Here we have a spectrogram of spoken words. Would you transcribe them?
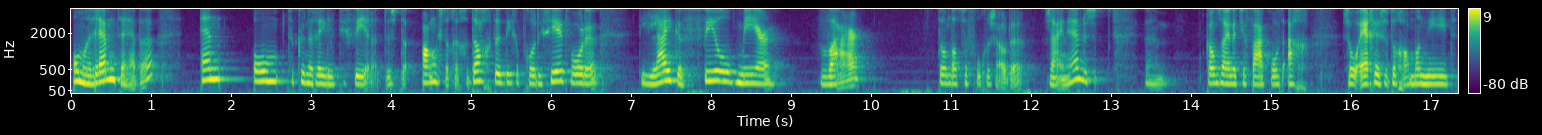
om een rem te hebben en om te kunnen relativeren. Dus de angstige gedachten die geproduceerd worden, die lijken veel meer waar dan dat ze vroeger zouden zijn. Hè? Dus Ehm, het kan zijn dat je vaak hoort, ach, zo erg is het toch allemaal niet.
